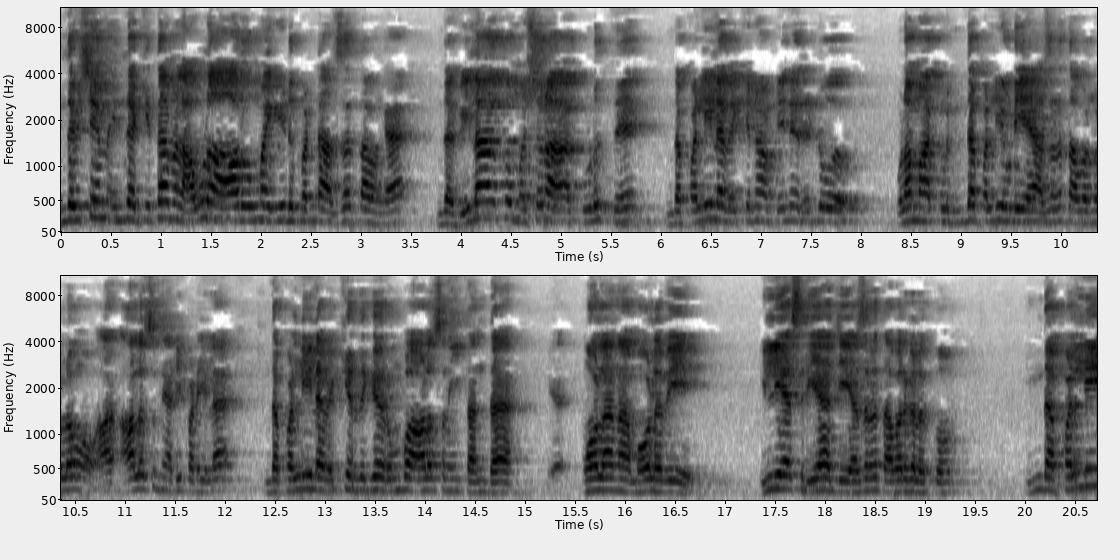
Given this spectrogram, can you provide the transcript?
இந்த விஷயம் இந்த கித்தாபில் அவ்வளோ ஆர்வமாக ஈடுபட்ட அசத் அவங்க இந்த விழாவுக்கும் மஷூரா கொடுத்து இந்த பள்ளியில வைக்கணும் அப்படின்னு ரெண்டு உலமாக்களும் இந்த பள்ளியுடைய அசரத் அவர்களும் ஆலோசனை அடிப்படையில இந்த பள்ளியில வைக்கிறதுக்கு ரொம்ப ஆலோசனை தந்த மௌலானா மௌலவி இல்யாஸ் ரியாஜி ஹசரத் அவர்களுக்கும் இந்த பள்ளி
